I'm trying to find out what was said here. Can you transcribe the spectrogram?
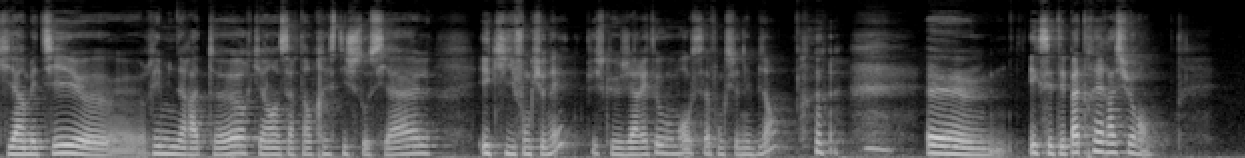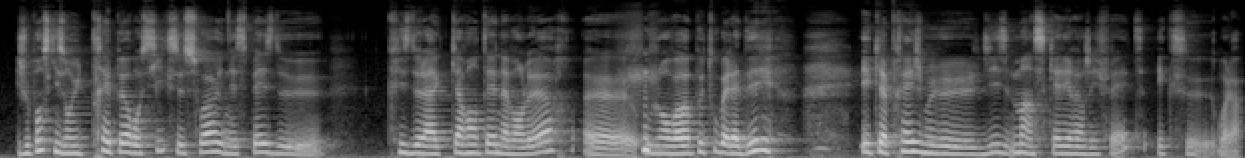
qui a un métier euh, rémunérateur, qui a un certain prestige social et qui fonctionnait, puisque j'ai arrêté au moment où ça fonctionnait bien, euh, et que c'était pas très rassurant. Je pense qu'ils ont eu très peur aussi que ce soit une espèce de crise de la quarantaine avant l'heure, euh, où j'en vois un peu tout balader, et qu'après je me dise mince, quelle erreur j'ai faite, et que ce, voilà.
